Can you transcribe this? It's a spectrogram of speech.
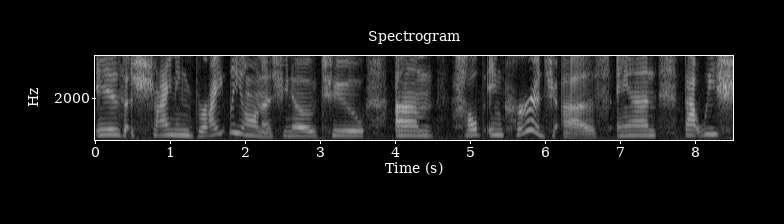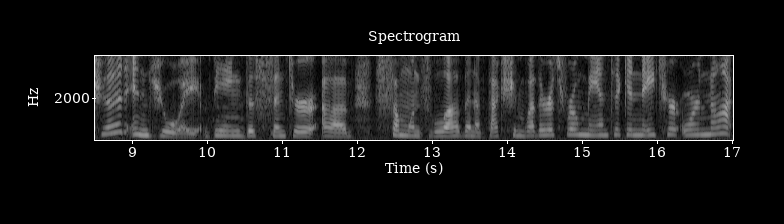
is shining brightly on us, you know, to. Um, help encourage us and that we should enjoy being the center of someone's love and affection, whether it's romantic in nature or not.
